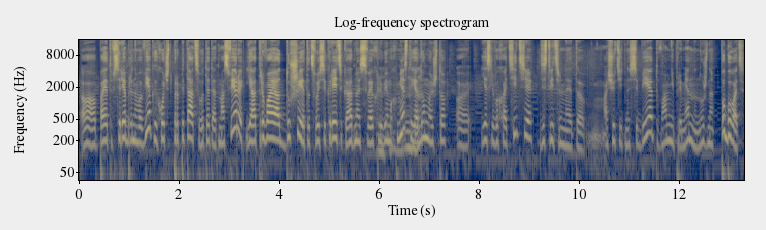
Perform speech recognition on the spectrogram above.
э, поэтов Серебряного века и хочет пропитаться вот этой атмосферой, я отрываю от души этот свой секретик, одно из своих любимых мест, и я думаю, что э, если вы хотите действительно это ощутить на себе, то вам непременно нужно побывать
